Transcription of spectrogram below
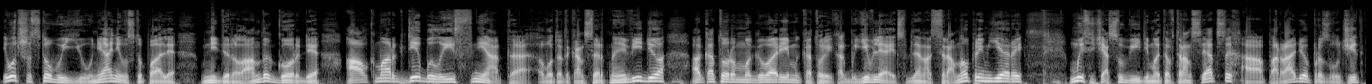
И вот 6 июня они выступали в Нидерландах, городе Алкмар, где было и снято вот это концертное видео, о котором мы говорим, и который как бы является для нас все равно премьерой. Мы сейчас увидим это в трансляциях, а по радио прозвучит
